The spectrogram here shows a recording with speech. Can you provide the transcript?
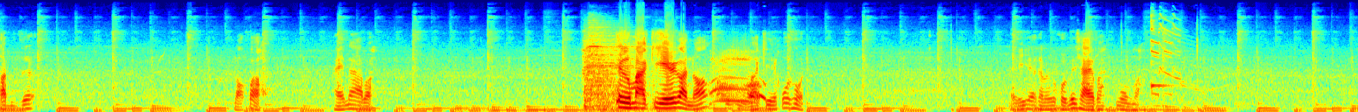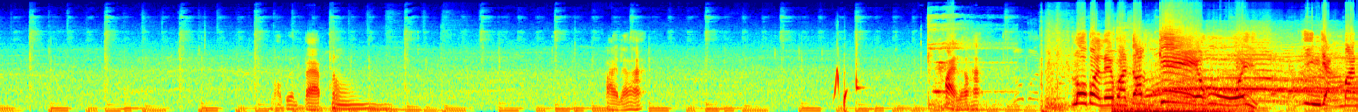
ตัดเยอะล็อกเปล่าให้หน้าเปล่าเจอมาเกียไว้ก่อนเนาะโอ้โหมาเกียโคตรโหดไอ้เหี้ยทำไมคนไม่ใช้ปะงงว่ะรอเพื่อนแป๊บไปแล้วฮะ ไปแล้วฮะโรเบิร์ตเลวานดอฟสกี้โอ้โหยยิงอย่างมัน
